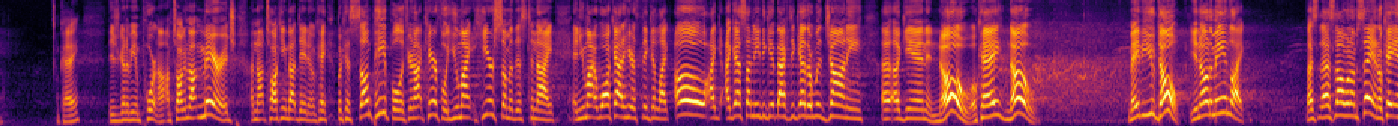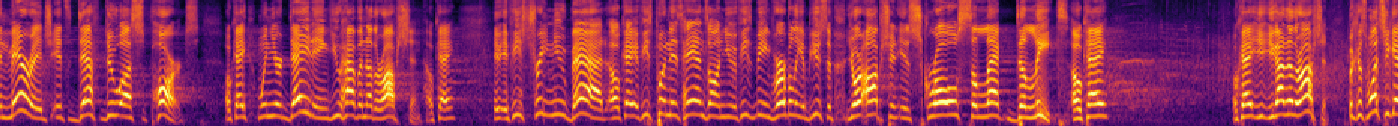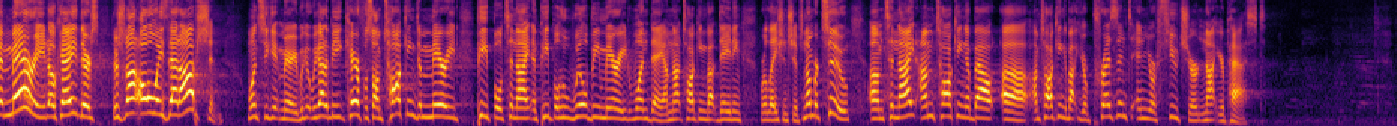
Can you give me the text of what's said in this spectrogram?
okay? These are gonna be important. I'm talking about marriage, I'm not talking about dating, okay? Because some people, if you're not careful, you might hear some of this tonight and you might walk out of here thinking, like, oh, I, I guess I need to get back together with Johnny uh, again. And no, okay? No. Maybe you don't. You know what I mean? Like, that's, that's not what I'm saying, okay? In marriage, it's death do us part, okay? When you're dating, you have another option, okay? If he's treating you bad, okay, if he's putting his hands on you, if he's being verbally abusive, your option is scroll, select, delete, okay? Okay, you, you got another option. Because once you get married, okay, there's, there's not always that option once you get married. We, we got to be careful. So I'm talking to married people tonight and people who will be married one day. I'm not talking about dating relationships. Number two, um, tonight I'm talking about uh, I'm talking about your present and your future, not your past.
